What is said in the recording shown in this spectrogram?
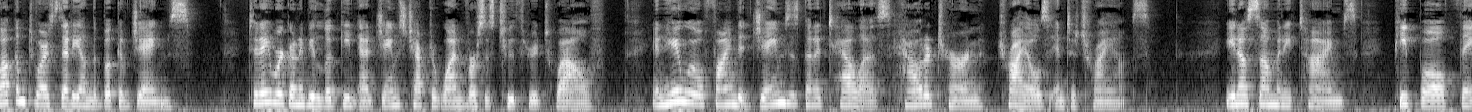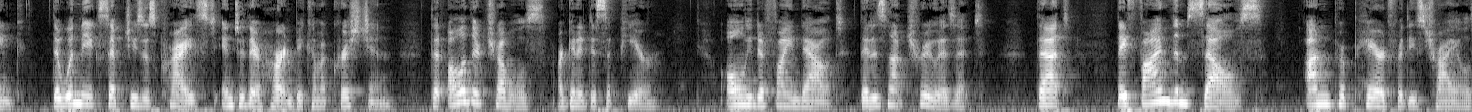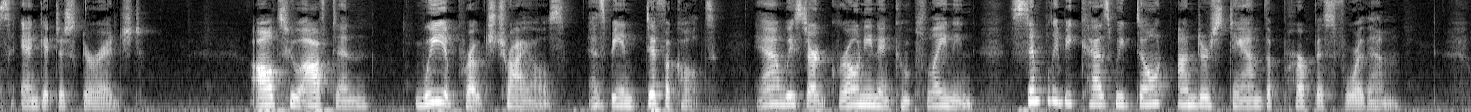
Welcome to our study on the book of James. Today we're going to be looking at James chapter 1 verses 2 through 12. And here we will find that James is going to tell us how to turn trials into triumphs. You know, so many times people think that when they accept Jesus Christ into their heart and become a Christian, that all of their troubles are going to disappear, only to find out that it's not true, is it? That they find themselves unprepared for these trials and get discouraged. All too often, we approach trials as being difficult and we start groaning and complaining simply because we don't understand the purpose for them.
